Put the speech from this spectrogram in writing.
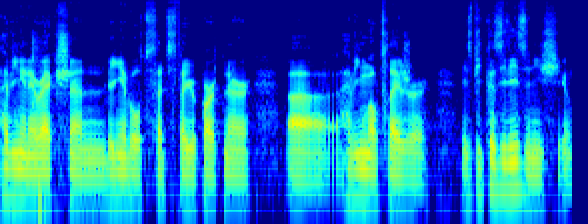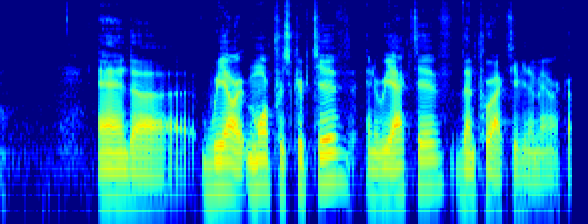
having an erection, being able to satisfy your partner, uh, having more pleasure, is because it is an issue. And uh, we are more prescriptive and reactive than proactive in America.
